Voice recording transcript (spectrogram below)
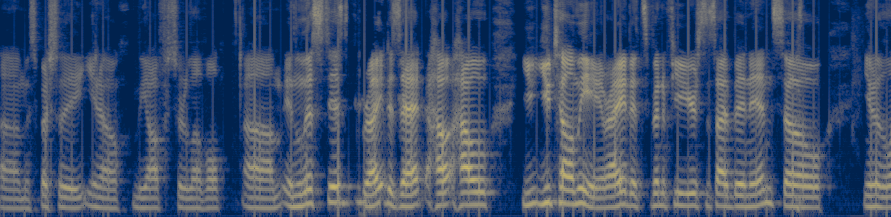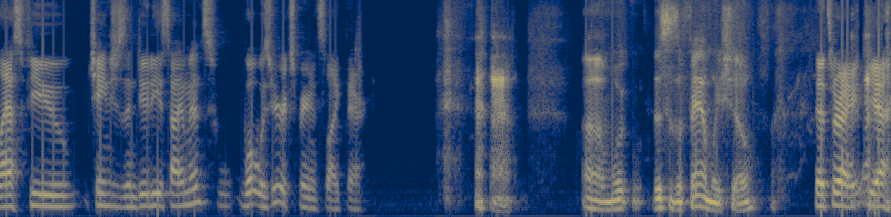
um, especially you know the officer level. Um, enlisted right? Is that how how you, you tell me right? It's been a few years since i've been in so you know the last few changes in duty assignments what was your experience like there? Um, this is a family show that's right yeah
